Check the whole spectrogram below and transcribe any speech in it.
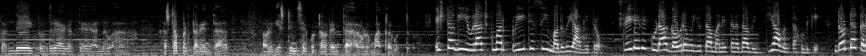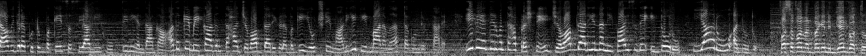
ತಂದೆ ತೊಂದರೆ ಆಗತ್ತೆ ಅನ್ನೋ ಕಷ್ಟಪಡ್ತಾರೆ ಅಂತ ಅವಳಿಗೆ ಎಷ್ಟು ಹಿಂಸೆ ಕೊಟ್ಟವ್ರೆ ಅಂತ ಅವಳು ಮಾತ್ರ ಗೊತ್ತು. ಇಷ್ಟಾಗಿ ಯುವರಾಜ್ ಕುಮಾರ್ ಪ್ರೀತಿಸಿ ಮದುವೆಯಾಗಿದ್ರು. ಶ್ರೀದೇವಿ ಕೂಡ ಗೌರವಯುತ ಮನೆತನದ ವಿದ್ಯಾವಂತ ಹುಡುಗಿ. ದೊಡ್ಡ ಕಲಾವಿದರ ಕುಟುಂಬಕ್ಕೆ ಸಸಿಯಾಗಿ ಹೋಗ್ತೀನಿ ಎಂದಾಗ ಅದಕ್ಕೆ ಬೇಕಾದಂತಹ ಜವಾಬ್ದಾರಿಗಳ ಬಗ್ಗೆ ಯೋಚನೆ ಮಾಡಿಯೇ ತೀರ್ಮಾನವನ್ನ ತಗೊಂಡಿರ್ತಾರೆ. ಈಗ ಎದ್ದಿರುವಂತಹ ಪ್ರಶ್ನೆ ಜವಾಬ್ದಾರಿಯನ್ನ ನಿಭಾಯಿಸದೇ ಇದ್ದೋರು ಯಾರು ಅನ್ನೋದು. ಫಸ್ಟ್ ಆಫ್ ಆಲ್ ನನ್ನ ಬಗ್ಗೆ ನಿಮ್ಗೇನ್ ಗೊತ್ತು?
